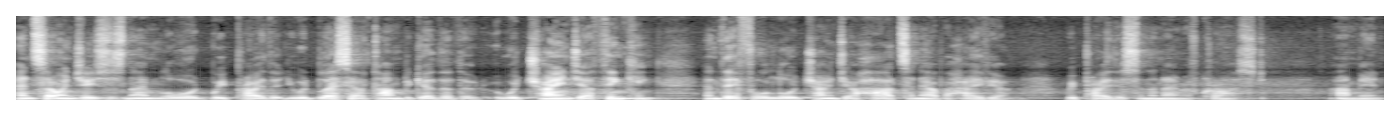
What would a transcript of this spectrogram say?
And so, in Jesus' name, Lord, we pray that you would bless our time together, that it would change our thinking, and therefore, Lord, change our hearts and our behaviour. We pray this in the name of Christ. Amen.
